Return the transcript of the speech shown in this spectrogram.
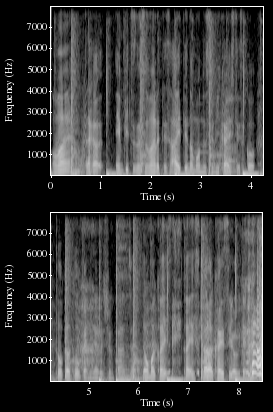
お前なんか鉛筆盗まれてさ相手のもん盗み返してさこう10日交換になる瞬間じゃん。でお前返す返すから返せよみたいになる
